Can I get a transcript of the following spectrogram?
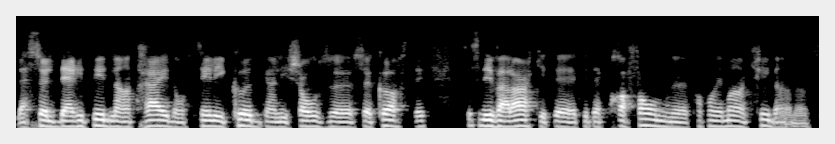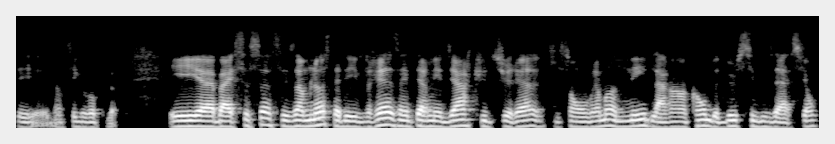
la solidarité de l'entraide, on se tient les coudes quand les choses euh, se corsent. Ça, c'est des valeurs qui étaient, profondes, euh, profondément ancrées dans, ces, groupes-là. Et ben, c'est ça, ces hommes-là, c'était des vrais intermédiaires culturels qui sont vraiment nés de la rencontre de deux civilisations.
